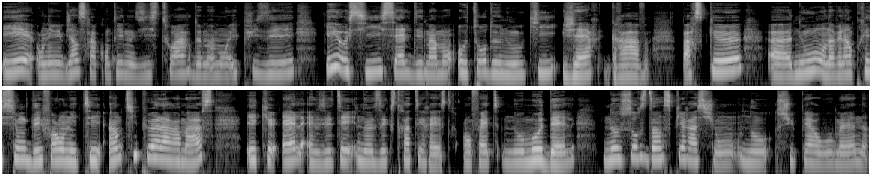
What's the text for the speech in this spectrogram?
et on aimait bien se raconter nos histoires de mamans épuisées et aussi celles des mamans autour de nous qui gèrent grave. Parce que euh, nous on avait l'impression que des fois on était un petit peu à la ramasse et que elles, elles étaient nos extraterrestres, en fait nos modèles, nos sources d'inspiration, nos superwomen,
